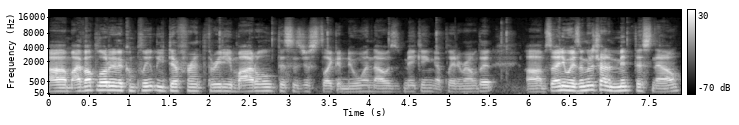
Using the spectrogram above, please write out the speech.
Um, I've uploaded a completely different 3D model. This is just like a new one that I was making. I played around with it. Um, so anyways, I'm going to try to mint this now.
